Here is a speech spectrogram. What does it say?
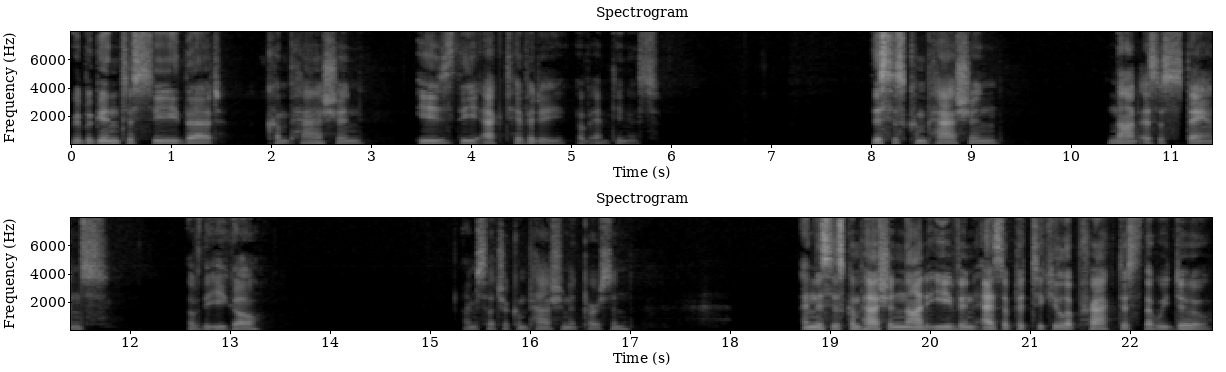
We begin to see that compassion is the activity of emptiness. This is compassion not as a stance of the ego, I'm such a compassionate person, And this is compassion not even as a particular practice that we do.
